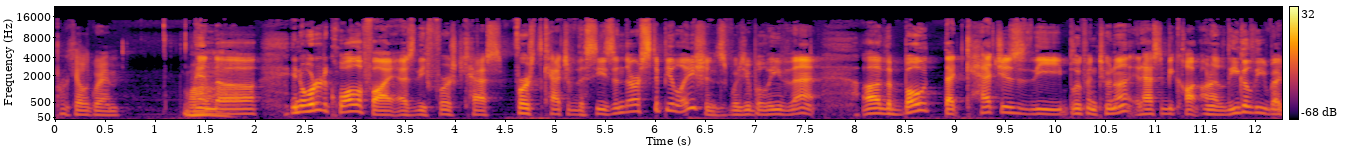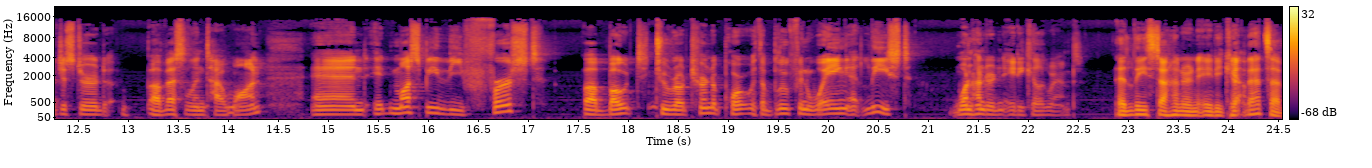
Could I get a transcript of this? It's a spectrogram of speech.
per kilogram. And uh, in order to qualify as the first catch, first catch of the season, there are stipulations. Would you believe that? Uh, the boat that catches the bluefin tuna, it has to be caught on a legally registered uh, vessel in Taiwan, and it must be the first uh, boat to return to port with a bluefin weighing at least 180 kilograms. At least 180 ki- Yeah. That's a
